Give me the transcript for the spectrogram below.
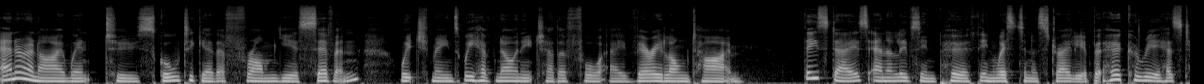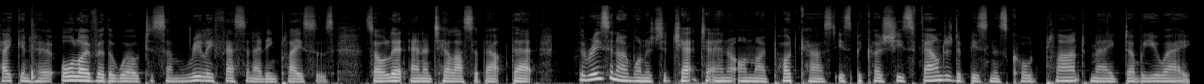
Anna and I went to school together from year seven, which means we have known each other for a very long time. These days, Anna lives in Perth in Western Australia, but her career has taken her all over the world to some really fascinating places. So I'll let Anna tell us about that. The reason I wanted to chat to Anna on my podcast is because she's founded a business called Plant Made WA.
